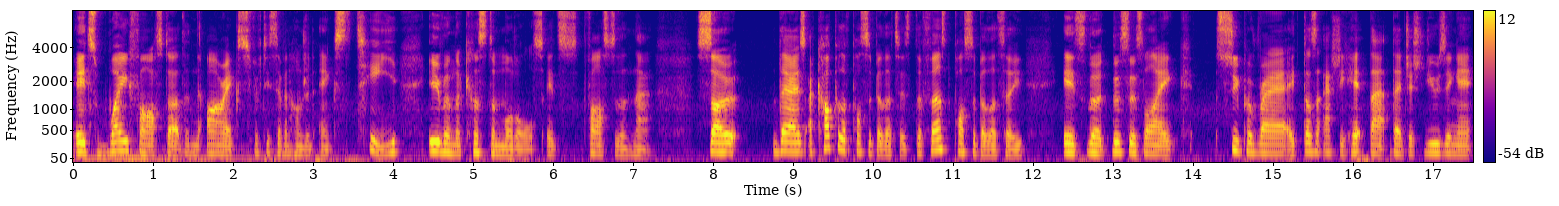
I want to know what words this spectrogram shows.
It's way faster than the RX 5700 XT, even the custom models, it's faster than that. So there's a couple of possibilities. The first possibility is that this is like super rare, it doesn't actually hit that, they're just using it,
